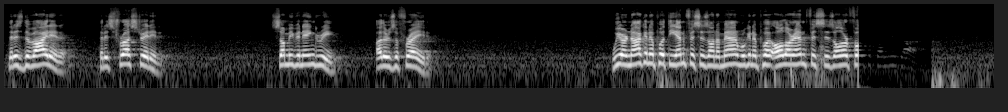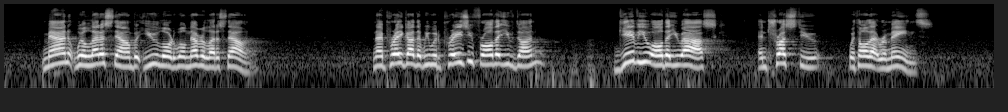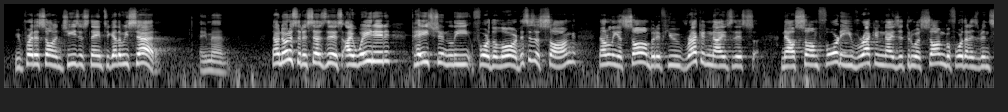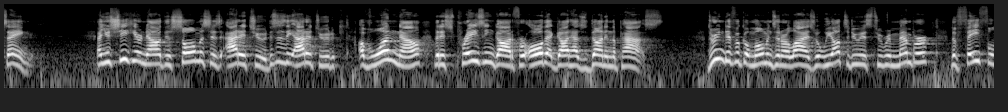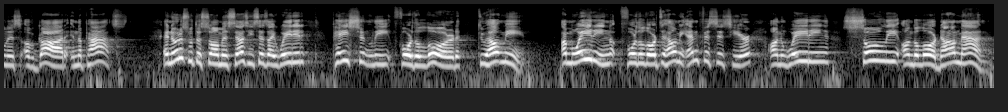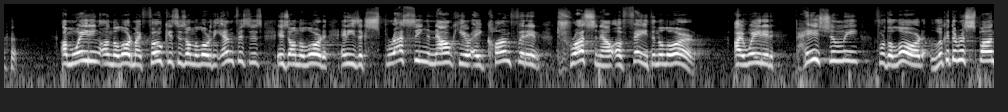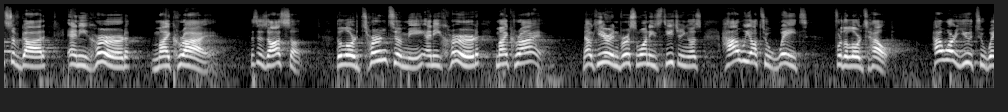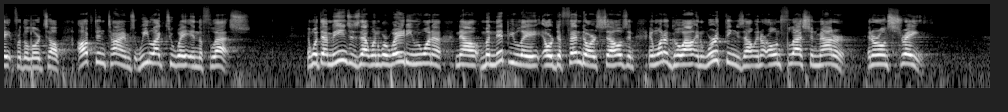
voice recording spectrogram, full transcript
that is divided, that is frustrated, some even angry, others afraid. We are not going to put the emphasis on a man. We're going to put all our emphasis, all our focus on you, God. Man will let us down, but you, Lord, will never let us down. And I pray, God, that we would praise you for all that you've done, give you all that you ask, and trust you with all that remains. We pray this all in Jesus' name. Together we said, Amen. Now, notice that it says this I waited patiently for the Lord. This is a song, not only a psalm, but if you recognize this now, Psalm 40, you've recognized it through a song before that has been sang. And you see here now the psalmist's attitude. This is the attitude of one now that is praising God for all that God has done in the past. During difficult moments in our lives, what we ought to do is to remember the faithfulness of God in the past. And notice what the psalmist says. He says, I waited patiently for the Lord to help me. I'm waiting for the Lord to help me. Emphasis here on waiting solely on the Lord, not on man. I'm waiting on the Lord. My focus is on the Lord. The emphasis is on the Lord. And he's expressing now here a confident trust now of faith in the Lord. I waited patiently for the Lord. Look at the response of God, and he heard my cry. This is awesome. The Lord turned to me and he heard my cry. Now, here in verse 1, he's teaching us how we ought to wait for the Lord's help. How are you to wait for the Lord's help? Oftentimes, we like to wait in the flesh. And what that means is that when we're waiting, we want to now manipulate or defend ourselves and, and want to go out and work things out in our own flesh and matter, in our own strength.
